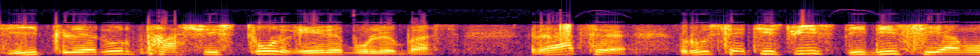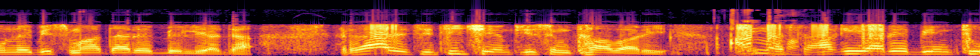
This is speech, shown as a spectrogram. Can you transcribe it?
ჰიტლერულ ფაშისტულ ღირებულებას. რაც რუსეთისთვის დიდი სიამოვნების მატარებელია და რა არის იცი ჩემთვის მთავარი? ამას აღიარებინ თუ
